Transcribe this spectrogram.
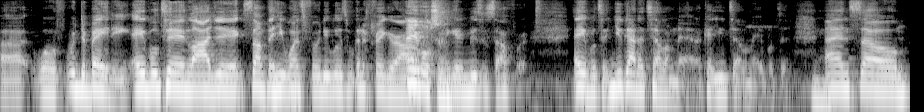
Uh, well, we're debating Ableton, Logic, something he wants Fruity Loops. We're gonna figure out. Ableton. Get a music software. Ableton. You got to tell him that. Okay, you tell him Ableton. And so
